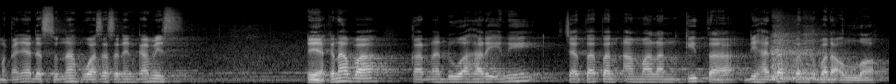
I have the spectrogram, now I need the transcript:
Makanya ada sunnah puasa Senin Kamis. Iya, kenapa? Karena dua hari ini catatan amalan kita dihadapkan kepada Allah.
